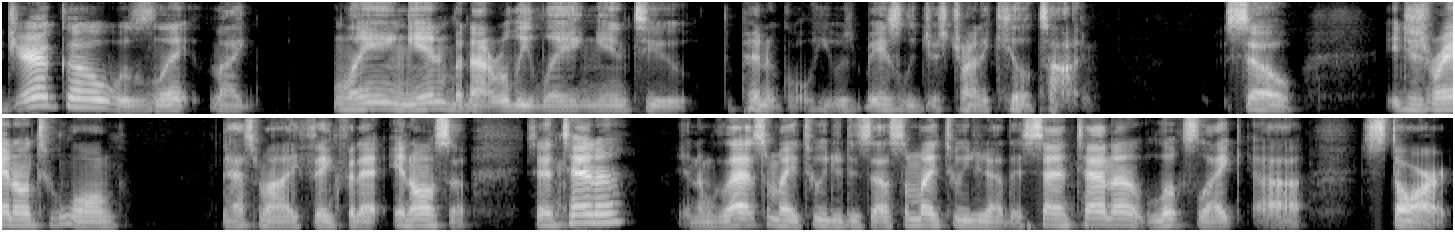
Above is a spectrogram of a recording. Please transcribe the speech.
Jericho was like laying in, but not really laying into the pinnacle. He was basically just trying to kill time. So it just ran on too long. That's my thing for that. And also, Santana, and I'm glad somebody tweeted this out. Somebody tweeted out that Santana looks like a star.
